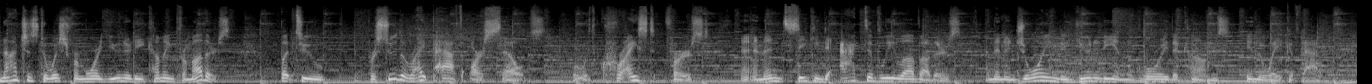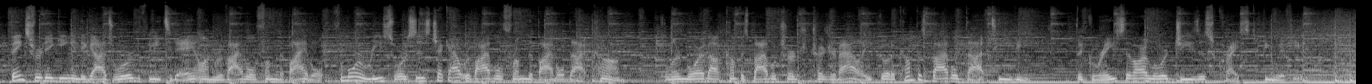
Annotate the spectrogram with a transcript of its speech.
not just to wish for more unity coming from others, but to pursue the right path ourselves, but with Christ first, and then seeking to actively love others, and then enjoying the unity and the glory that comes in the wake of that. Thanks for digging into God's Word with me today on Revival from the Bible. For more resources, check out revivalfromthebible.com. To learn more about Compass Bible Church Treasure Valley, go to compassbible.tv. The grace of our Lord Jesus Christ be with you.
